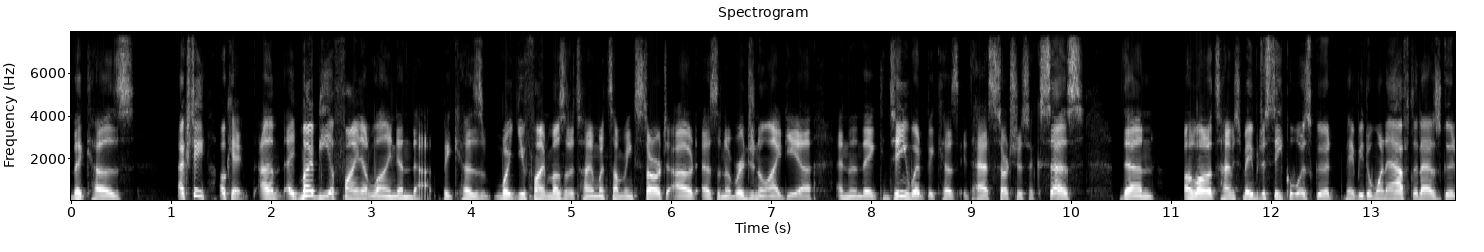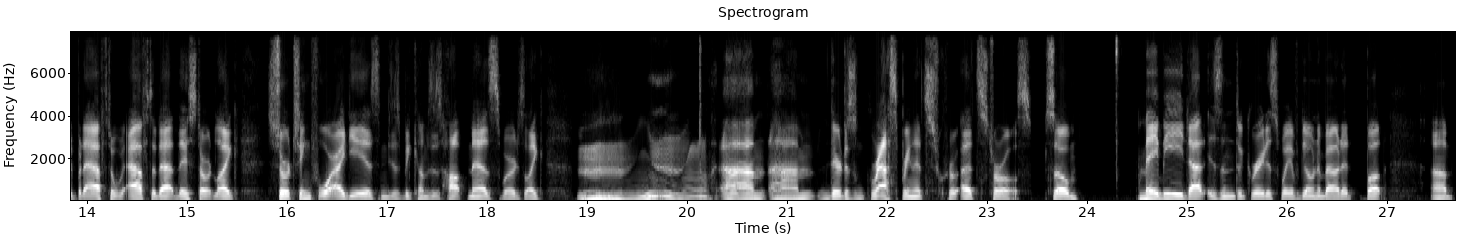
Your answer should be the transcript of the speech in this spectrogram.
because actually okay, um, it might be a finer line than that because what you find most of the time when something starts out as an original idea and then they continue it because it has such a success, then a lot of times maybe the sequel was good maybe the one after that is good but after after that they start like searching for ideas and just becomes this hot mess where it's like mm, mm, um, um, they're just grasping at, at straws. So maybe that isn't the greatest way of going about it but um,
